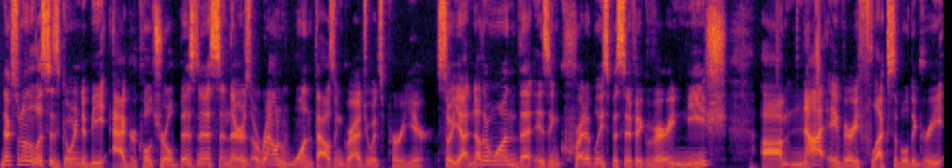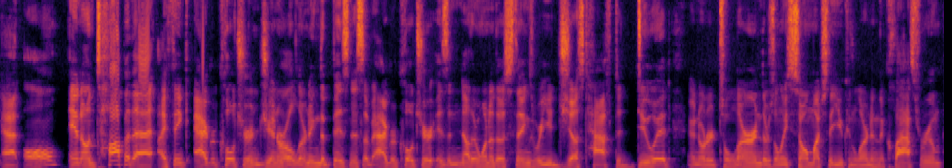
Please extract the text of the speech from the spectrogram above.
Next one on the list is going to be agricultural business, and there's around 1,000 graduates per year. So yeah, another one that is incredibly specific, very niche, um, not a very flexible degree at all. And on top of that, I think agriculture in general, learning the business of agriculture is another one of those things where you just have to do it in order to learn. There's only so much that you can learn in the classroom.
